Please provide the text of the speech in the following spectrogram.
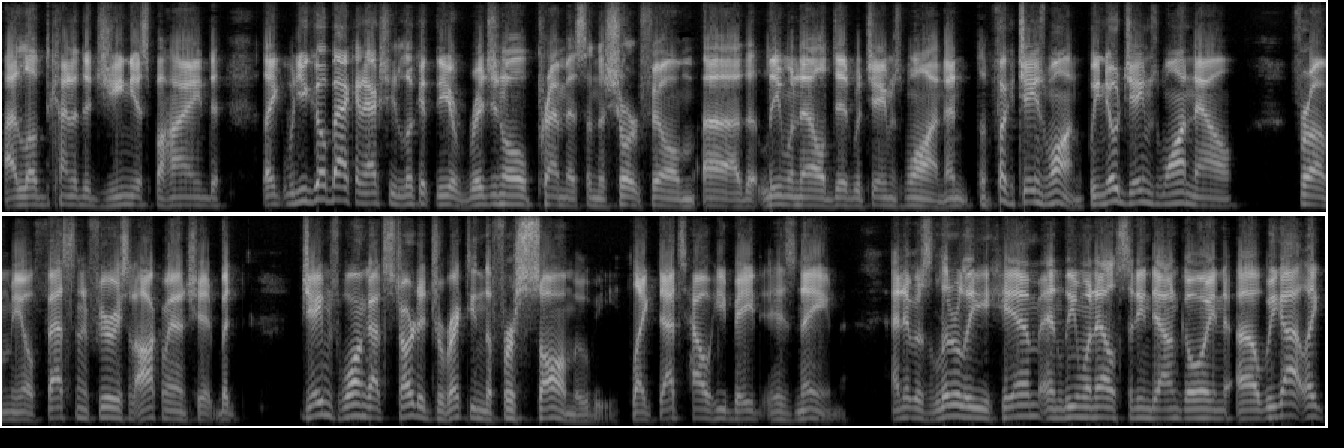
I loved kind of the genius behind like when you go back and actually look at the original premise and the short film uh, that Leigh Whannell did with James Wan and the fuck James Wan. We know James Wan now from you know Fast and Furious and Aquaman and shit, but James Wan got started directing the first Saw movie. Like that's how he made his name and it was literally him and Leigh Whannell sitting down going, uh, "We got like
